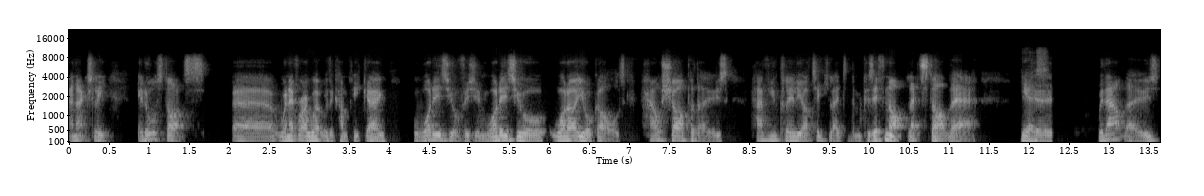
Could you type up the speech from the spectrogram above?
And actually, it all starts uh, whenever I work with a company going, well, what is your vision? What is your what are your goals? How sharp are those? Have you clearly articulated them? Because if not, let's start there. Yes. Because without those,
